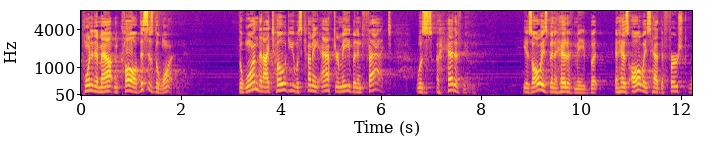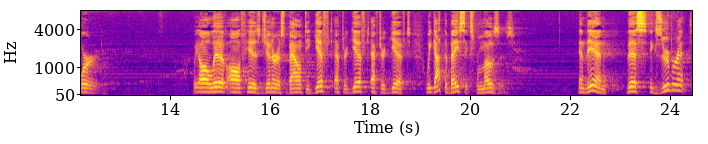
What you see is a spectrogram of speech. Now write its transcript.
pointed him out and called, This is the one. The one that I told you was coming after me, but in fact was ahead of me. He has always been ahead of me, but and has always had the first word. We all live off His generous bounty, gift after gift after gift. We got the basics from Moses. And then this exuberant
